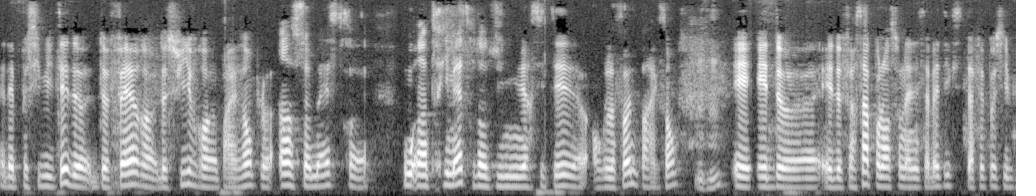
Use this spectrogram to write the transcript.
Il y a des possibilités de, de faire, de suivre, par exemple, un semestre ou un trimestre dans une université anglophone, par exemple, mm -hmm. et, et, de, et de faire ça pendant son année sabbatique, c'est tout à fait possible.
